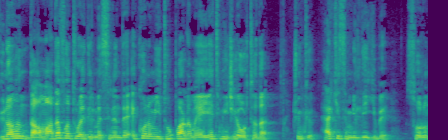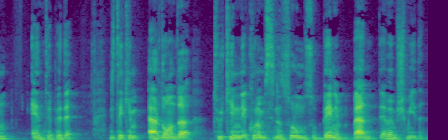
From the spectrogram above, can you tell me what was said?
günahın damada fatura edilmesinin de ekonomiyi toparlamaya yetmeyeceği ortada. Çünkü herkesin bildiği gibi sorun en tepede. Nitekim Erdoğan da Türkiye'nin ekonomisinin sorumlusu benim, ben dememiş miydi?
